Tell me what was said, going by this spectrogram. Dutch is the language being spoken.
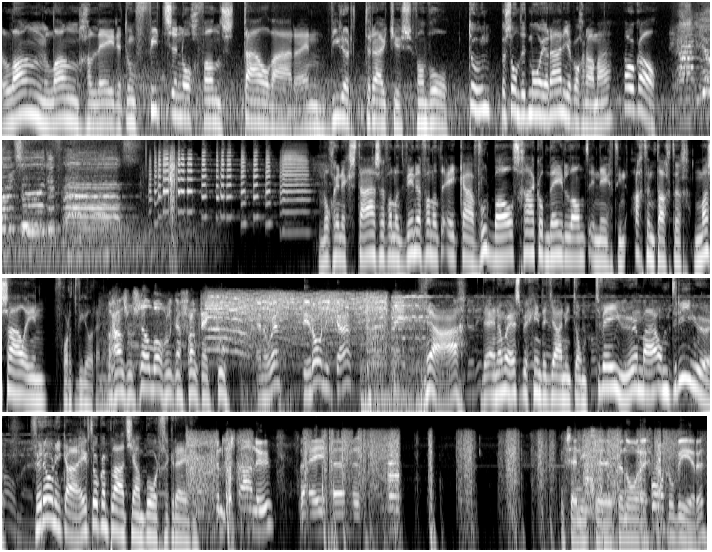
Lang, lang geleden, toen fietsen nog van staal waren en wielertruitjes van wol. Toen bestond dit mooie radioprogramma ook al. Radio Tour de France. Nog in extase van het winnen van het EK voetbal schakelt Nederland in 1988 massaal in voor het wielrennen. We gaan zo snel mogelijk naar Frankrijk toe. NOS, Veronica. Ja, de NOS begint het jaar niet om twee uur, maar om drie uur. Veronica heeft ook een plaatsje aan boord gekregen. We staan nu bij eh, Ik zei niet eh, ten onrechte proberen.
